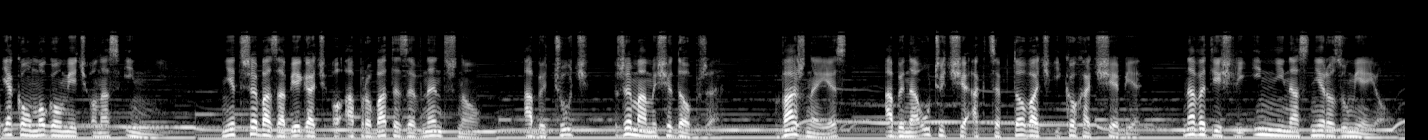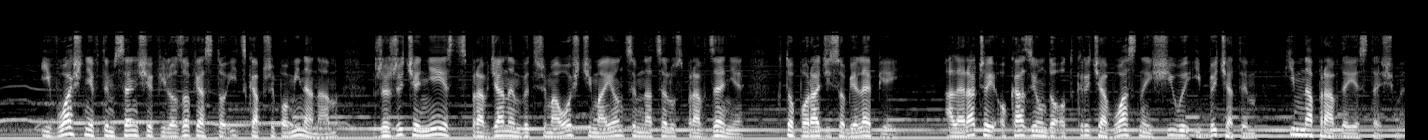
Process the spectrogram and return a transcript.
jaką mogą mieć o nas inni. Nie trzeba zabiegać o aprobatę zewnętrzną, aby czuć, że mamy się dobrze. Ważne jest, aby nauczyć się akceptować i kochać siebie, nawet jeśli inni nas nie rozumieją. I właśnie w tym sensie filozofia stoicka przypomina nam, że życie nie jest sprawdzianem wytrzymałości mającym na celu sprawdzenie, kto poradzi sobie lepiej, ale raczej okazją do odkrycia własnej siły i bycia tym, kim naprawdę jesteśmy.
